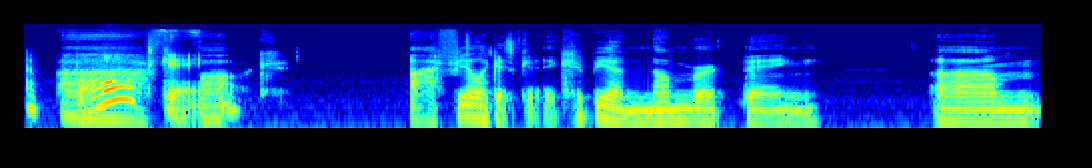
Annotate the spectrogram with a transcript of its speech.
A board Ah, game. Fuck. I feel like it's it could be a number thing. Um.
